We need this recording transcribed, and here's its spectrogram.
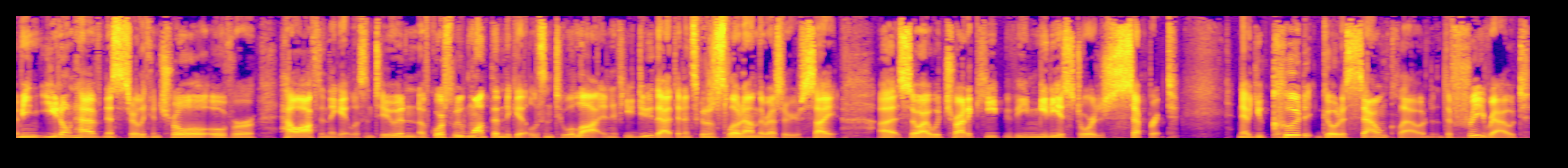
i mean you don't have necessarily control over how often they get listened to. And of course we want them to get listened to a lot. And if you do that then it's going to slow down the rest of your site. Uh, so i would try to keep the media storage separate. Now, you could go to SoundCloud, the free route,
